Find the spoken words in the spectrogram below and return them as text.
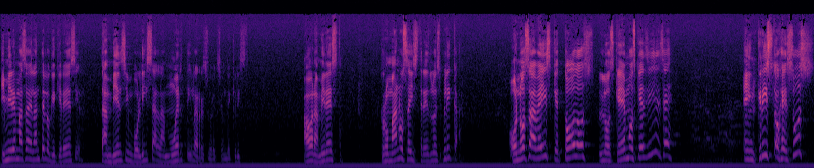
Y mire más adelante lo que quiere decir también simboliza la muerte y la resurrección de Cristo. Ahora, mire esto. Romanos 6.3 lo explica. ¿O no sabéis que todos los que hemos, ¿qué dice? En Cristo Jesús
